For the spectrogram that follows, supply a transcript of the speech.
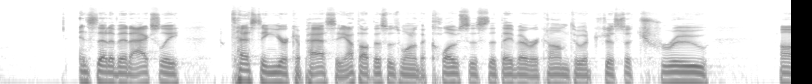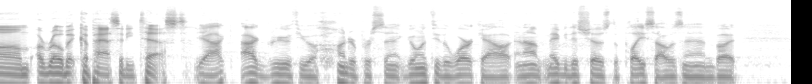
instead of it actually testing your capacity. I thought this was one of the closest that they've ever come to a just a true um, aerobic capacity test. Yeah, I, I agree with you hundred percent. Going through the workout, and I, maybe this shows the place I was in, but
